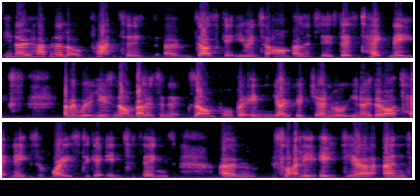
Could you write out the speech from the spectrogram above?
you know, having a lot of practice um, does get you into arm balances. There's techniques. I mean, we're using arm balance as an example, but in yoga in general, you know, there are techniques of ways to get into things um, slightly easier. And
